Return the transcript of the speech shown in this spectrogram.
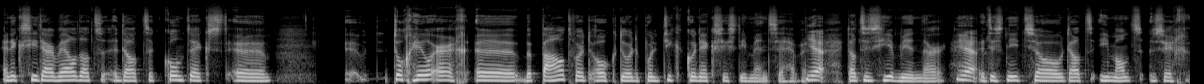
En ik zie daar wel dat, dat de context uh, toch heel erg uh, bepaald wordt ook door de politieke connecties die mensen hebben. Ja. Dat is hier minder. Ja. Het is niet zo dat iemand zich,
